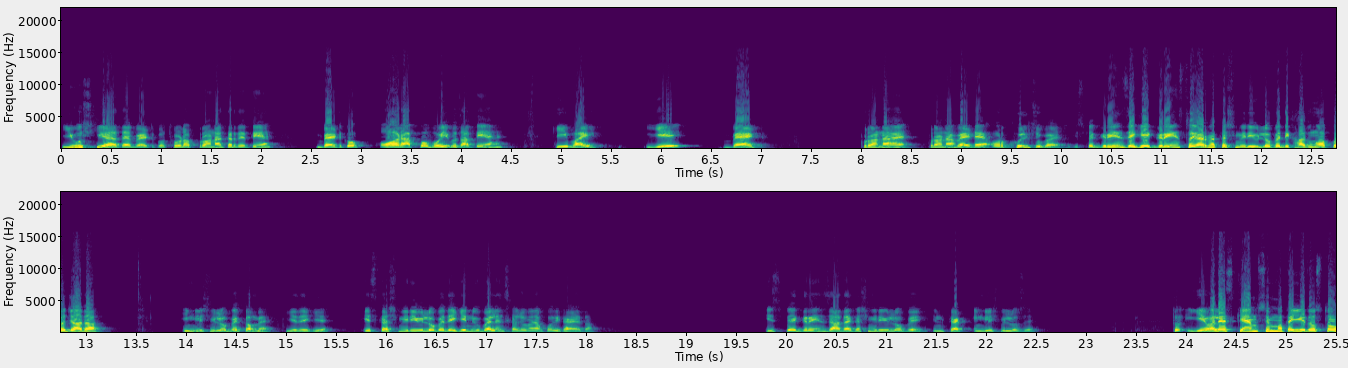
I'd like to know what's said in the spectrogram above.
यूज़ किया जाता है बैट को। थोड़ा पुराना कर देते हैं बैट को और आपको वही बताते हैं कि भाई ये बैट पुराना है, पुराना बैट है और खुल चुका है। इस पे ग्रेन्स देखिए ग्रेन्स तो यार मैं कश्मीरी विलो पे दिखा दूँगा आपको ज़्यादा। इंग्लिश विलो पे कम है, ये देखिए। इस कश्मीरी विलो पे देखिए न्यू बैलेंस का जो मैंने आपको दिखाया था। इस पे ग्रेन ज़्यादा है कश्मीरी विलो पे इनफैक्ट इंग्लिश विलो से। तो ये वाले स्कैम से मत आइए दोस्तों।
